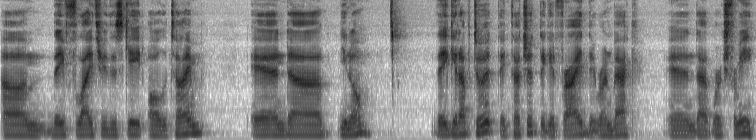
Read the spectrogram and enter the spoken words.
Um, they fly through this gate all the time. And, uh, you know, they get up to it, they touch it, they get fried, they run back. And that works for me.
